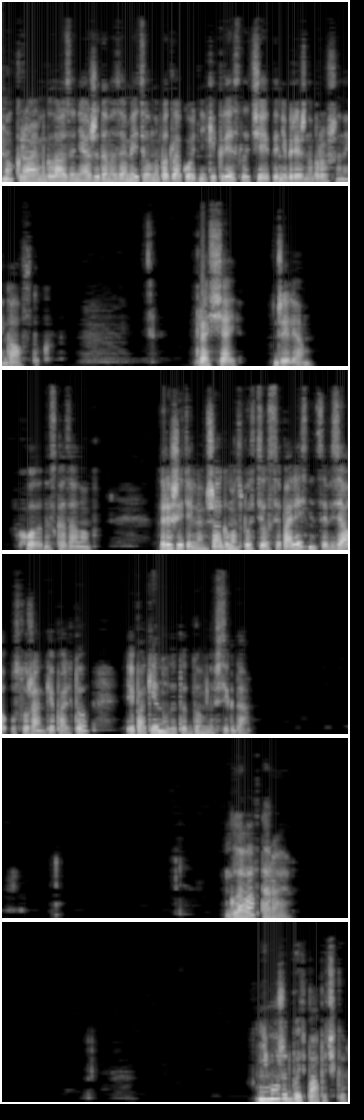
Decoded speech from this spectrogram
но краем глаза неожиданно заметил на подлокотнике кресла чей-то небрежно брошенный галстук. «Прощай, Джиллиан», — холодно сказал он. Решительным шагом он спустился по лестнице, взял у служанки пальто и покинул этот дом навсегда. Глава вторая. «Не может быть, папочка!»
